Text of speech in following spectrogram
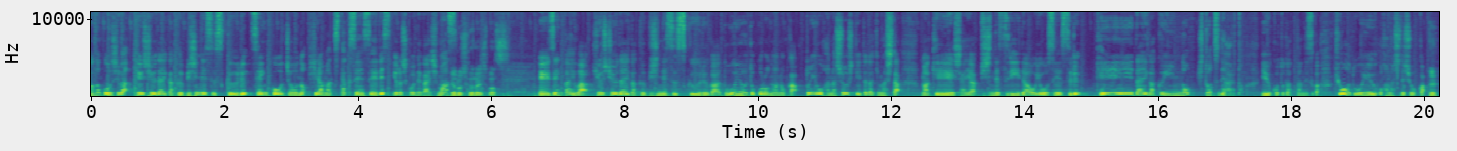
今日の講師は九州大学ビジネススクール専攻長の平松卓先生です。よろしくお願いします。よろしくお願いします。えー、前回は九州大学ビジネススクールがどういうところなのかというお話をしていただきました、まあ、経営者やビジネスリーダーを養成する経営大学院の一つであるということだったんですが今日はどういうお話でしょうか？え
